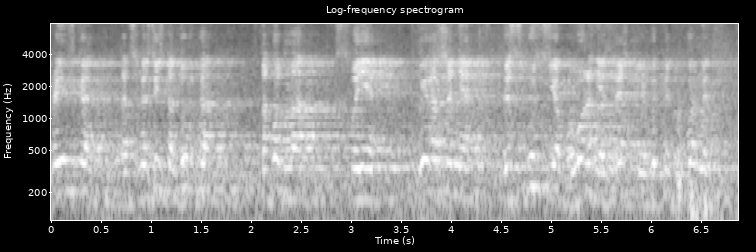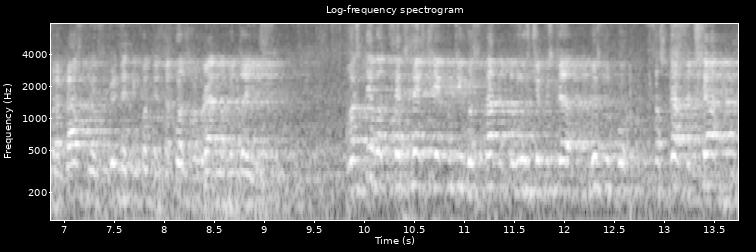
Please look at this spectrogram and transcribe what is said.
українська націоналістична думка знаходила своє вираження, дискусію, обговорення, зрештою вихід у формі прекрасної спільних, котрі також реально видається. Властиво, це все, що я хотів би сказати, тому що після виступу Сашка Сача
